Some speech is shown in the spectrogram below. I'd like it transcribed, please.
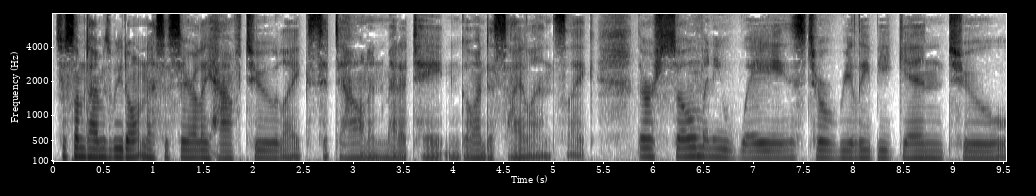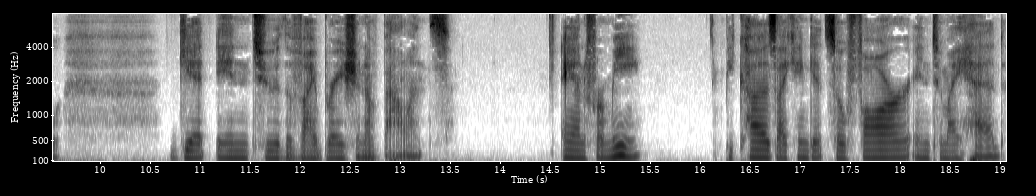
So sometimes we don't necessarily have to like sit down and meditate and go into silence. Like there are so many ways to really begin to get into the vibration of balance. And for me, because I can get so far into my head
